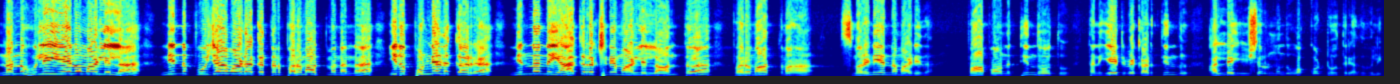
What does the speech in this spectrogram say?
ನನ್ನ ಹುಲಿ ಏನೂ ಮಾಡಲಿಲ್ಲ. ನಿನ್ನ ಪೂಜಾ ಮಾಡಾಕತ್ತನ ಪರಮಾತ್ಮನನ್ನ ಇದು ಪುಣ್ಯದ ಕಾರ್ಯ. ನಿನ್ನನ್ನು ಯಾಕೆ ರಕ್ಷಣೆ ಮಾಡಲಿಲ್ಲ ಅಂತ ಪರಮಾತ್ಮ ಸ್ಮರಣೆಯನ್ನ ಮಾಡಿದ. ಪಾಪ ಅವನು ತಿಂದು ಹೋತು, ತನಗೆ ಏಟು ಬೇಕಾಡ್ ತಿಂದು, ಅಲ್ಲೇ ಈಶ್ವರನ ಮುಂದೆ ಒಕ್ಕೊಟ್ಟು ಹೋತ್ರಿ ಅದು ಹುಲಿ.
